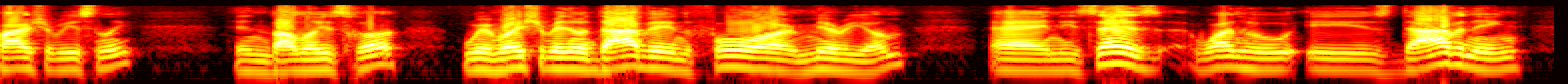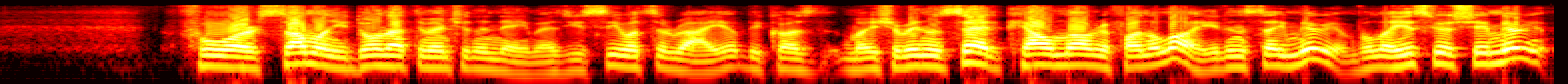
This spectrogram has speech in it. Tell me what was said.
parsha recently, in Balo Yisra, where Moshe Rabbeinu daven for Miriam, and he says one who is davening for someone you don't have to mention the name. As you see, what's the raya? Because Moshe Rabbeinu said Kel No Rafan Allah. He didn't say Miriam. V'lo Hiskir Shem Miriam.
